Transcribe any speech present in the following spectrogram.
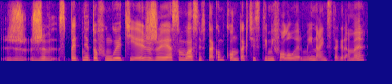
že, že spätne to funguje tiež, že ja som vlastne v takom kontakte s tými followermi na Instagrame,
